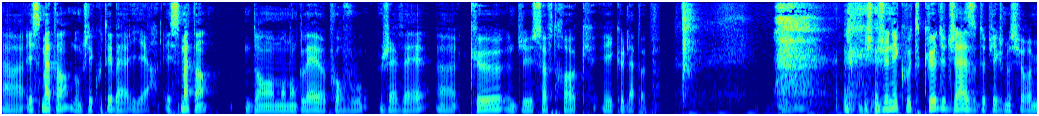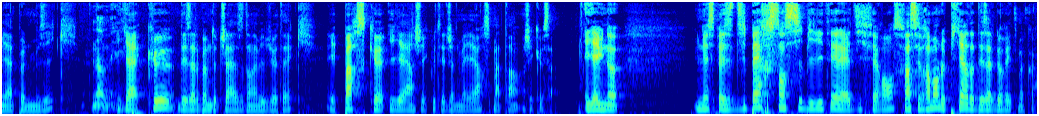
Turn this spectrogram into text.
Ah. et ce matin, donc j'ai écouté bah, hier, et ce matin, dans mon onglet euh, pour vous, j'avais euh, que du soft rock et que de la pop. je, n'écoute que du jazz depuis que je me suis remis à Apple Music. Non mais... Il y a que des albums de jazz dans la bibliothèque. Et parce que hier j'ai écouté John Mayer, ce matin j'ai que ça. Et il y a une une espèce d'hypersensibilité à la différence. Enfin, c'est vraiment le pire des algorithmes, quoi.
